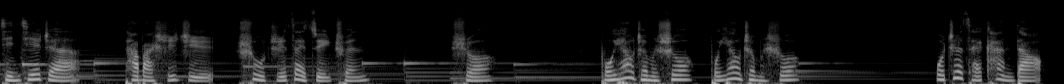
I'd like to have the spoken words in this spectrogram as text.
紧接着，他把食指竖直在嘴唇，说。不要这么说，不要这么说。我这才看到，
